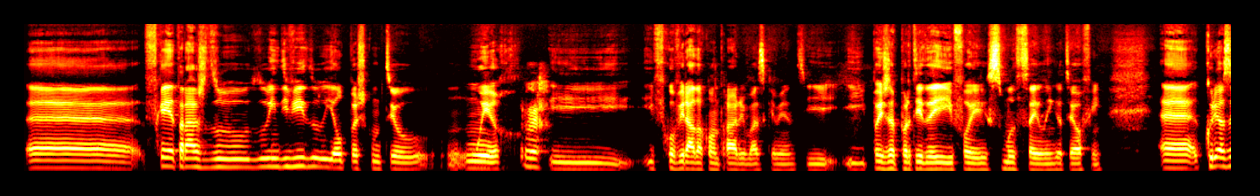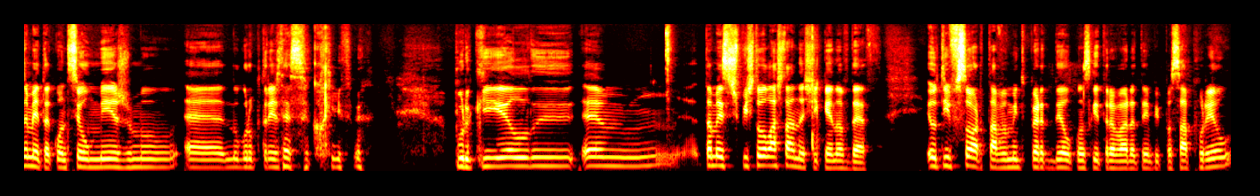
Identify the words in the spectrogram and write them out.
Uh, fiquei atrás do, do indivíduo e ele depois cometeu um, um erro e, e, ficou virado ao contrário, basicamente. E, e, depois a partir daí foi smooth sailing até ao fim. Uh, curiosamente, aconteceu o mesmo uh, no grupo 3 dessa corrida, porque ele um, também se despistou, lá está, na Chicane of Death. Eu tive sorte, estava muito perto dele, consegui travar a tempo e passar por ele.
